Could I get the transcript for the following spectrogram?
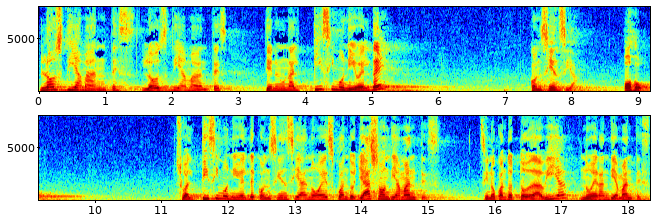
Los diamantes, los diamantes tienen un altísimo nivel de conciencia. Ojo, su altísimo nivel de conciencia no es cuando ya son diamantes, sino cuando todavía no eran diamantes.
